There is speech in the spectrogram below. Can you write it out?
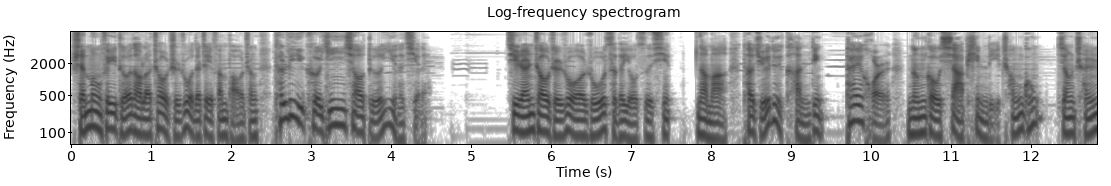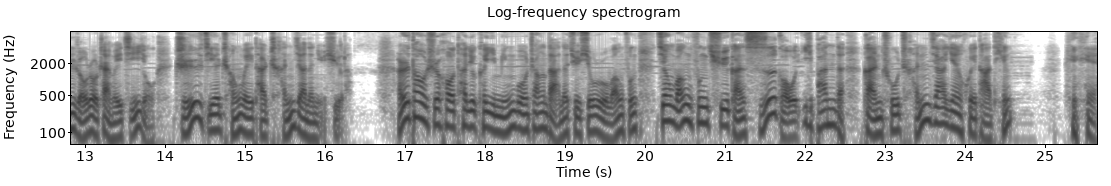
沈梦飞得到了赵芷若的这番保证，他立刻阴笑得意了起来。既然赵芷若如此的有自信，那么他绝对肯定，待会儿能够下聘礼成功，将陈柔柔占为己有，直接成为他陈家的女婿了。而到时候，他就可以明目张胆的去羞辱王峰，将王峰驱赶死狗一般的赶出陈家宴会大厅。嘿嘿，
